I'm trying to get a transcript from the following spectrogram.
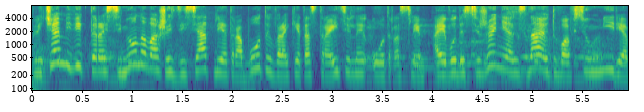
плечами Виктора Семенова 60 лет работы в ракетостроительной отрасли. О его достижениях знают во всем мире.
